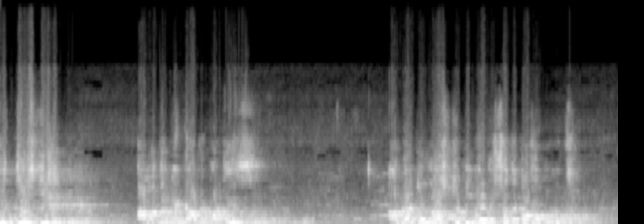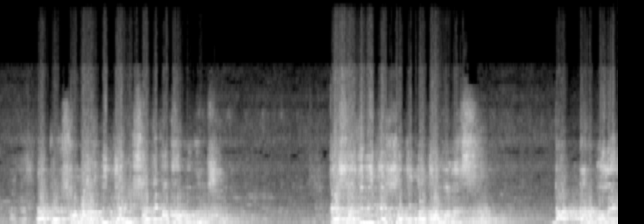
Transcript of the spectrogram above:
নির্দেশ দিয়ে আমাদেরকে গ্রামে পাঠিয়েছে। আমরা একজন রাষ্ট্রবিজ্ঞানীর সাথে কথা বলেছি। একজন সমাজ বিজ্ঞানীর সাথে কথা বলেছি। পেশাজীবীদের সাথে কথা বলেছি। ডাক্তার বলেন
